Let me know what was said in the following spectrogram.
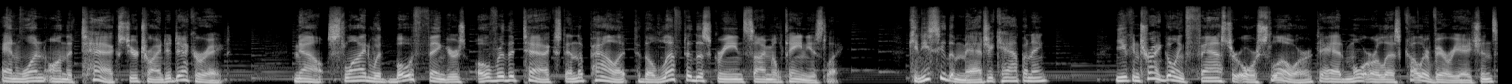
and one on the text you're trying to decorate. Now, slide with both fingers over the text and the palette to the left of the screen simultaneously. Can you see the magic happening? You can try going faster or slower to add more or less color variations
